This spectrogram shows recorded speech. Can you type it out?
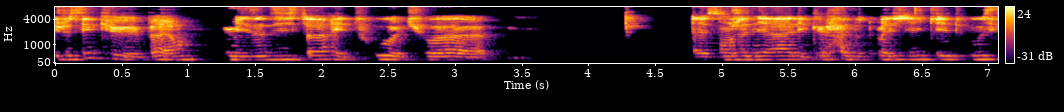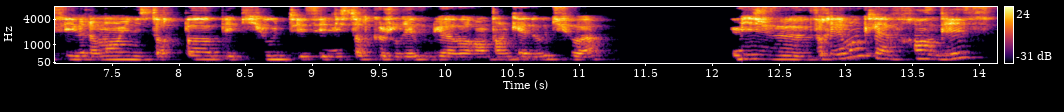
je sais que par exemple, mes autres histoires et tout, tu vois, elles sont géniales et que Hanout Magique et tout, c'est vraiment une histoire pop et cute et c'est l'histoire que j'aurais voulu avoir en tant que cadeau, tu vois. Mais je veux vraiment que la France grise,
